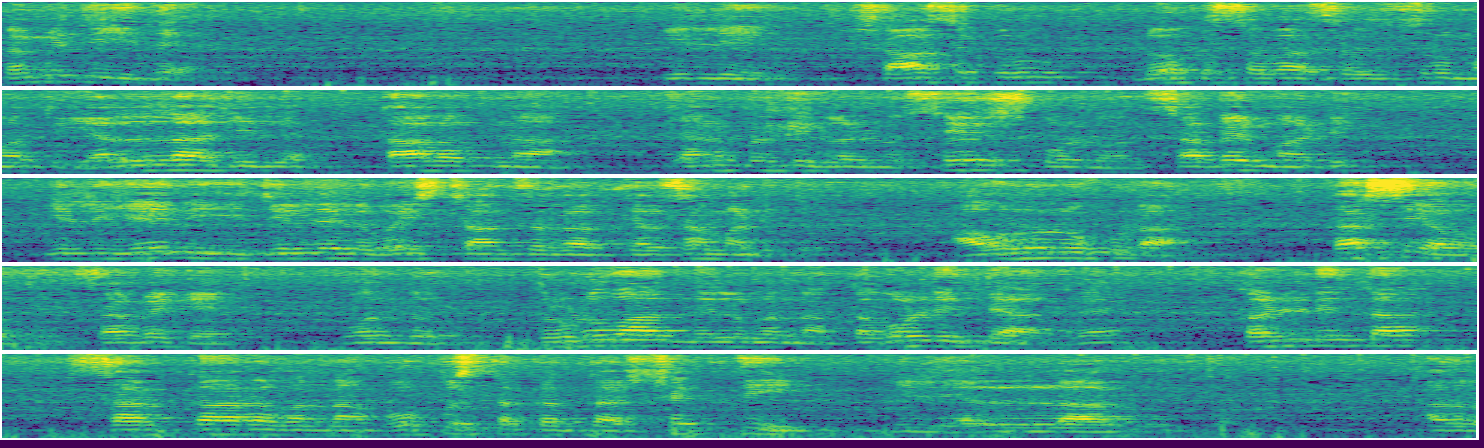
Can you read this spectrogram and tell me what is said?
ಕಮಿಟಿ ಇದೆ? ಇಲ್ಲಿ ಶಾಸಕರು, ಲೋಕಸಭಾ ಸದಸ್ಯರು ಮತ್ತು ಎಲ್ಲ ಜಿಲ್ಲೆ ತಾಲೂಕಿನ ಜನಪ್ರತಿನಿಧಿಗಳನ್ನು ಸೇರಿಸಿಕೊಂಡು ಒಂದು ಸಭೆ ಮಾಡಿ, ಇಲ್ಲಿ ಏನು ಈ ಜಿಲ್ಲೆಯಲ್ಲಿ ವೈಸ್ ಚಾನ್ಸಲರ್ ಕೆಲಸ ಮಾಡಿದ್ದು, ಅವರನ್ನು ಕೂಡ ಕರೆಸಿ ಅವತ್ತಿನ ಸಭೆಗೆ ಒಂದು ದೃಢವಾದ ನಿಲುವನ್ನು ತಗೊಂಡಿದ್ದೆ ಆದರೆ ಖಂಡಿತ ಸರ್ಕಾರವನ್ನು ಒಪ್ಪಿಸ್ತಕ್ಕಂಥ ಶಕ್ತಿ ಇಲ್ಲಿ ಎಲ್ಲರಿಗೂ ಇತ್ತು ಅದರ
